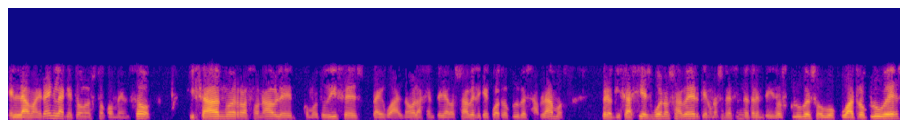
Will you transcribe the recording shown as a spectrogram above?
en la manera en la que todo esto comenzó. Quizás no es razonable, como tú dices, da igual, ¿no? La gente ya lo sabe de qué cuatro clubes hablamos, pero quizás sí es bueno saber que en una asociación de 32 clubes hubo cuatro clubes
